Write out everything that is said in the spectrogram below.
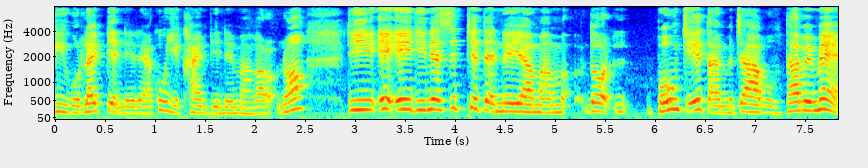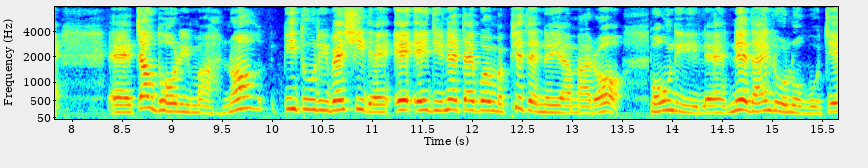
တွေကိုလိုက်ပစ်နေတယ်အခုရခိုင်ပြည်နယ်မှာကတော့เนาะဒီ AAD နဲ့စစ်ဖြစ်တဲ့နေရာမှာတော့ဘုံကျဲတန်မကြဘူးဒါပေမဲ့အဲကြောက်တော်ဒီမှာเนาะပြည်သူတွေပဲရှိတယ် AAD နဲ့တိုက်ပွဲမဖြစ်တဲ့နေရာမှာတော့ဘုံဒီလည်းနေ့တိုင်းလိုလိုကိုကျဲ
